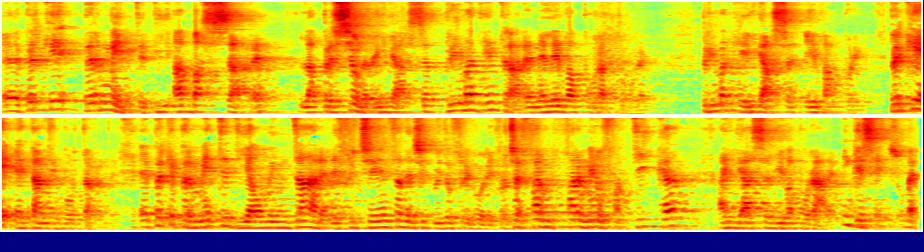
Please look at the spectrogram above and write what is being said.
Eh, perché permette di abbassare la pressione del gas prima di entrare nell'evaporatore, prima che il gas evapori. Perché è tanto importante? È perché permette di aumentare l'efficienza del circuito frigorifero, cioè far, fare meno fatica al gas di evaporare. In che senso? Beh,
